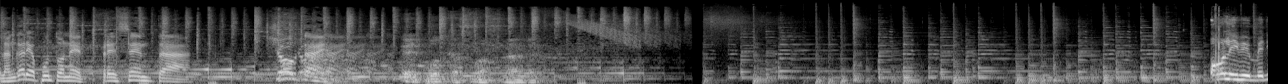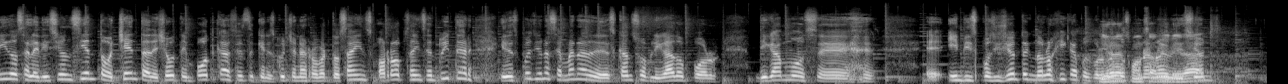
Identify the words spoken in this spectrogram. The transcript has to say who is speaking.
Speaker 1: Langaria.net presenta Showtime.
Speaker 2: El podcast más grande.
Speaker 3: Hola y bienvenidos a la edición 180 de Showtime Podcast. Este quien escuchan es Roberto Sainz o Rob Sainz en Twitter. Y después de una semana de descanso obligado por, digamos, eh, eh, indisposición tecnológica, pues volvemos con una nueva edición.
